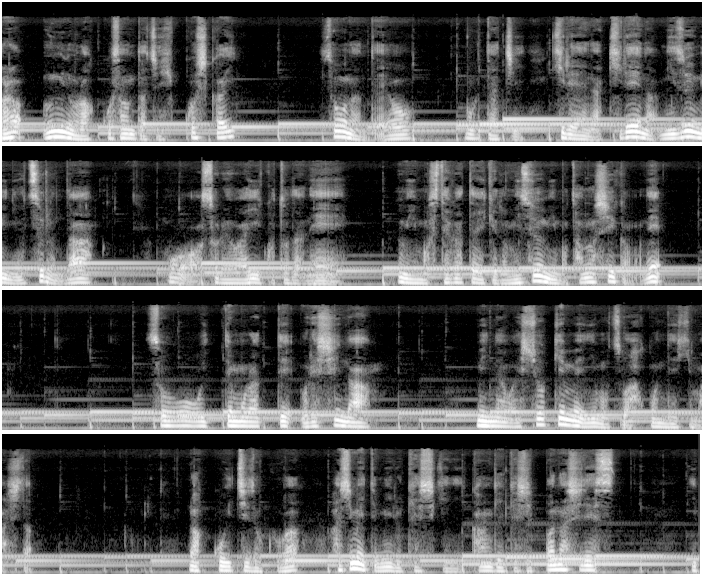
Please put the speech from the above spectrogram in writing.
あら海のラッコさんたち引っ越しかいそうなんだよ。僕たちきれいなきれいな湖に移るんだ。おおそれはいいことだね。海も捨てがたいけど湖も楽しいかもね。そう言ってもらって嬉しいな。みんなは一生懸命荷物を運んでいきました。ラッコ一族は初めて見る景色に感激しっぱなしです。いっ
